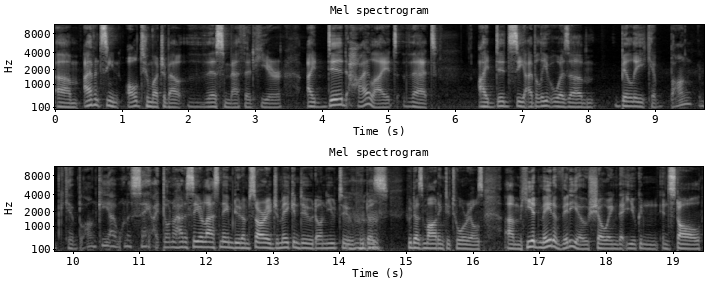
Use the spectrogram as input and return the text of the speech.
um, I haven't seen all too much about this method here. I did highlight that I did see. I believe it was um, Billy Kibon- Kiblanki. I want to say. I don't know how to say your last name, dude. I'm sorry, Jamaican dude on YouTube who does who does modding tutorials. Um, he had made a video showing that you can install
